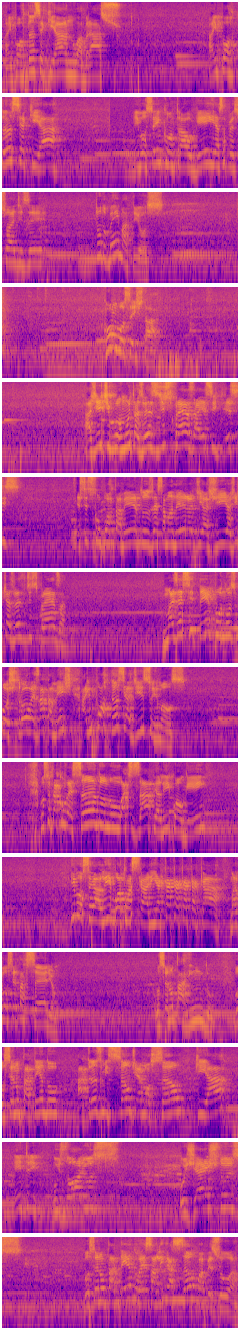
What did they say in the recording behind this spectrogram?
A importância que há no abraço. A importância que há em você encontrar alguém e essa pessoa dizer: Tudo bem, Mateus? Como você está? A gente por muitas vezes despreza esse, esses, esses comportamentos, essa maneira de agir, a gente às vezes despreza. Mas esse tempo nos mostrou exatamente a importância disso, irmãos. Você está conversando no WhatsApp ali com alguém. E você ali bota umas carinhas kkkk, mas você está sério. Você não está rindo. Você não está tendo a transmissão de emoção que há entre os olhos, os gestos. Você não está tendo essa ligação com a pessoa.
